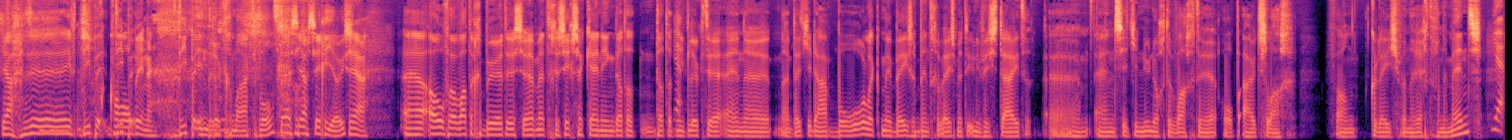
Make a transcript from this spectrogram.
Ja, het uh, heeft diepe, diepe, diepe indruk gemaakt op ons. Ja, serieus. Ja. Uh, over wat er gebeurd is uh, met gezichtsherkenning, dat, dat, dat het ja. niet lukte. En uh, nou, dat je daar behoorlijk mee bezig bent geweest met de universiteit. en zit je nu nog te wachten op uitslag van het College van de Rechten van de Mens. Ja.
